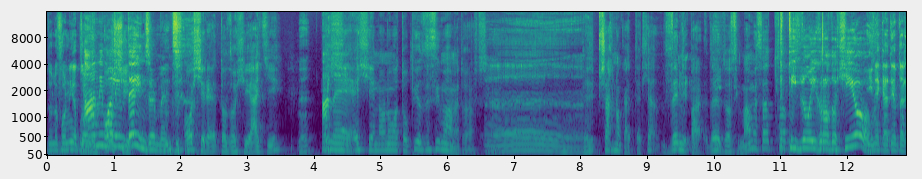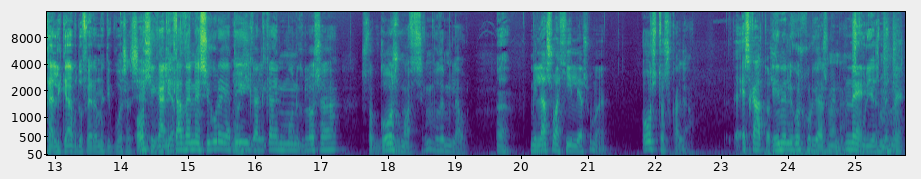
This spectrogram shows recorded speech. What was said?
Δολοφονία που. Animal όχι. endangerment. Όχι ρε, το δοχιάκι Ναι. Α, έχει, ναι. έχει ένα όνομα το οποίο δεν θυμάμαι τώρα αυτή τη στιγμή. Α, Δηλαδή ψάχνω κάτι τέτοια. Δεν, υπά... δεν το θυμάμαι. Θα, θα το... Τινο υγροδοχείο; Είναι κάτι από τα γαλλικά που το φέραμε τύπου ασανσέρ. Όχι, γαλλικά δεν είναι σίγουρα γιατί Όχι. η γαλλικά είναι η μόνη γλώσσα στον κόσμο αυτή τη στιγμή που δεν μιλάω. Α, Μιλάς σου αχίλη, ας πούμε; Όχι τόσο καλά. Εσχάτω. Είναι λίγο σκουριασμένα. Ναι, σκουριασμένο. ναι.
